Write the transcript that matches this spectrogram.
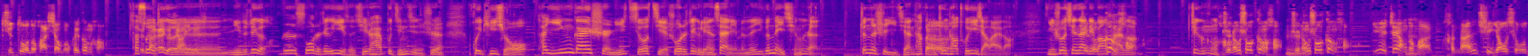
去做的话，效果会更好。他所以这个你的这个老师说的这个意思，其实还不仅仅是会踢球，他应该是你所解说的这个联赛里面的一个内情人，真的是以前他可能中超退役下来的。你说现在这帮孩子。这个更好，只能说更好，只能说更好，因为这样的话很难去要求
